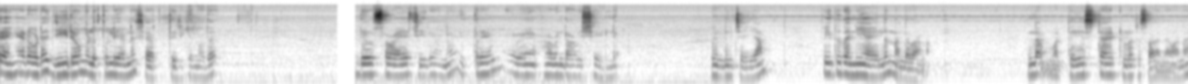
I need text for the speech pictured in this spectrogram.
തേങ്ങയുടെ കൂടെ ജീരവും വെളുത്തുള്ളിയാണ് ചേർത്തിരിക്കുന്നത്. ദിവസമായ ചീരയാണ്. ഇത്രയും ആവേണ്ട ആവശ്യമില്ല. വീണ്ടും ചെയ്യാം. അപ്പോൾ ഇത് തന്നെയായാലും നല്ലതാണ്. നല്ല ടേസ്റ്റായിട്ടുള്ളൊരു സാധനമാണ്.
